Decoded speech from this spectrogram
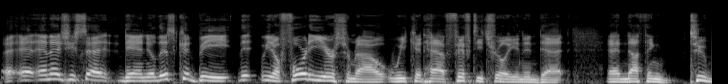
And, and, as you said, Daniel, this could be, you know, 40 years from now, we could have 50 trillion in debt and nothing too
